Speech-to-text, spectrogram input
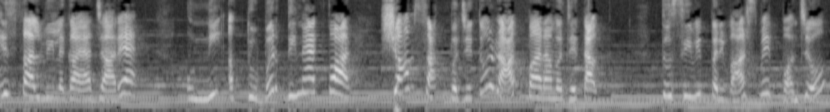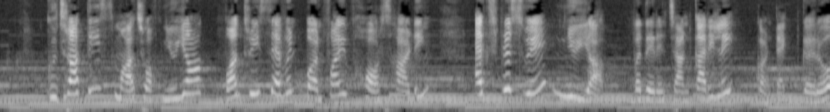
ਇਸ ਸਾਲ ਵੀ ਲਗਾਇਆ ਜਾ ਰਿਹਾ ਹੈ। 19 ਅਕਤੂਬਰ ਦਿਨ ਐਤਵਾਰ, ਸ਼ਾਮ 7 ਵਜੇ ਤੋਂ ਰਾਤ 12 ਵਜੇ ਤੱਕ। ਤੁਸੀਂ ਵੀ ਪਰਿਵਾਰ ਸਮੇਤ ਪਹੁੰਚੋ। Gujarati Samaj of New York 137.5 Horace Harding Expressway New York ਵਧੇਰੇ ਜਾਣਕਾਰੀ ਲਈ ਕੰਟੈਕਟ ਕਰੋ।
